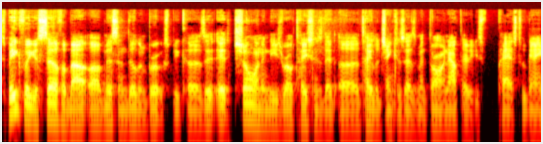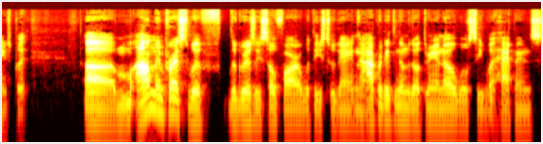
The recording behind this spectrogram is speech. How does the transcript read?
Speak for yourself about uh, missing Dillon Brooks because it, it's showing in these rotations that uh, Taylor Jenkins has been throwing out there these past two games. But um, I'm impressed with the Grizzlies so far with these two games. Now I predicted them to go three and zero. Oh. We'll see what happens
